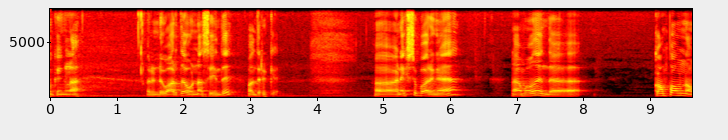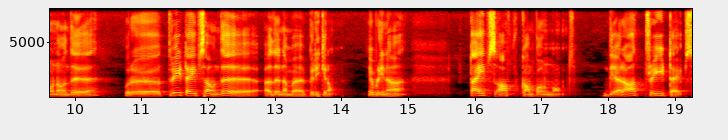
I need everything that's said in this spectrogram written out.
ஓகேங்களா? ரெண்டு வார்த்தை ஒன்றா சேர்ந்து வந்திருக்கு. நெக்ஸ்ட்டு பாருங்கள் நாம் வந்து இந்த காம்பவுண்ட் அவனை வந்து ஒரு த்ரீ டைப்ஸாக வந்து அதை நம்ம பிரிக்கிறோம். எப்படின்னா types of compound nouns there are three types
